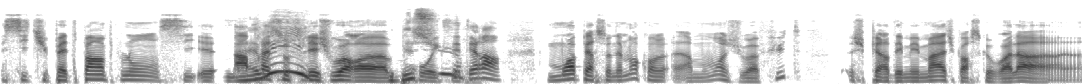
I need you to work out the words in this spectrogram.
si tu pètes pas un plomb, si euh, bah après sauf les joueurs euh, pro, etc. Moi personnellement, quand à un moment je joue à FUT, je perdais mes matchs parce que voilà,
